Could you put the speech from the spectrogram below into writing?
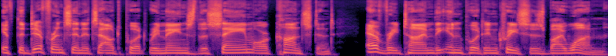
if the difference in its output remains the same or constant every time the input increases by 1.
